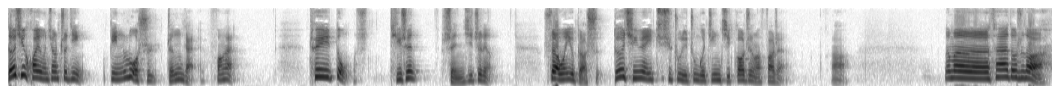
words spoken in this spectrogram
德勤华永将制定并落实整改方案，推动提升审计质量。帅文又表示，德勤愿意继续助力中国经济高质量发展。啊，那么大家都知道啊，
